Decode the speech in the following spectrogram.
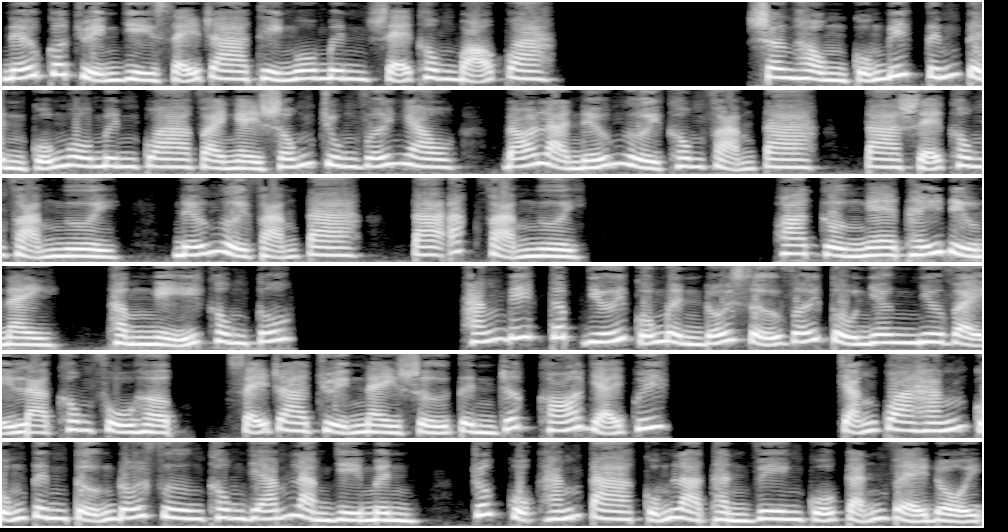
nếu có chuyện gì xảy ra thì ngô minh sẽ không bỏ qua sơn hồng cũng biết tính tình của ngô minh qua vài ngày sống chung với nhau, đó là nếu người không phạm ta ta sẽ không phạm người, nếu người phạm ta ta ắt phạm người. Hoa cường nghe thấy điều này, thầm nghĩ không tốt. Hắn biết cấp dưới của mình đối xử với tù nhân như vậy là không phù hợp, xảy ra chuyện này sự tình rất khó giải quyết. Chẳng qua hắn cũng tin tưởng đối phương không dám làm gì mình, rốt cuộc hắn ta cũng là thành viên của cảnh vệ đội.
